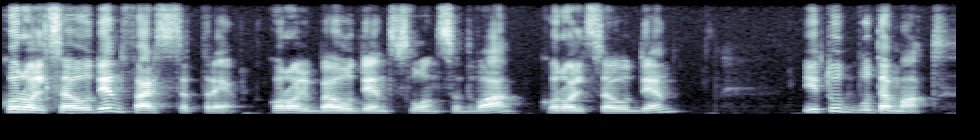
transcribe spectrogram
Король С1, ферзь С3. Король Б1, слон С2, король С1. І тут буде мат.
